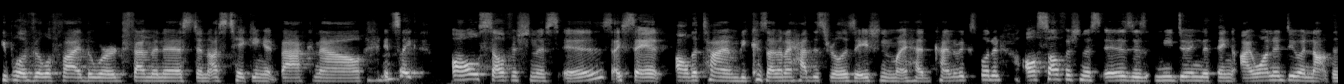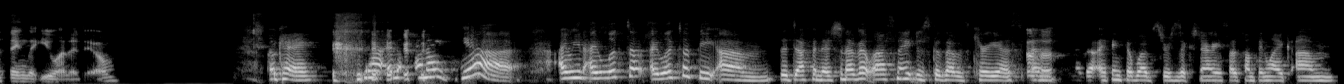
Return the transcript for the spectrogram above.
people have vilified the word feminist and us taking it back now mm-hmm. it's like all selfishness is i say it all the time because when i had this realization in my head kind of exploded all selfishness is is me doing the thing i want to do and not the thing that you want to do okay yeah and, and, i yeah i mean i looked up i looked at the um the definition of it last night just because i was curious uh-huh. and I think the Webster's dictionary says something like, um,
